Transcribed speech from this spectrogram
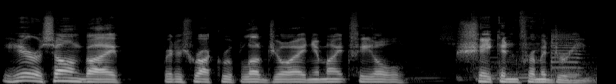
You hear a song by British rock group Lovejoy, and you might feel shaken from a dream.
